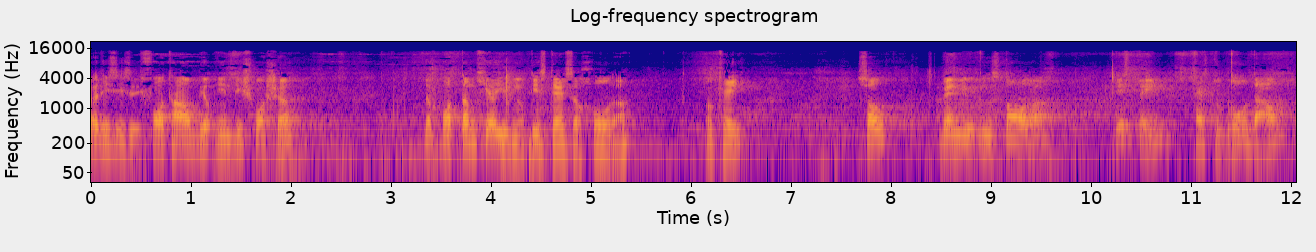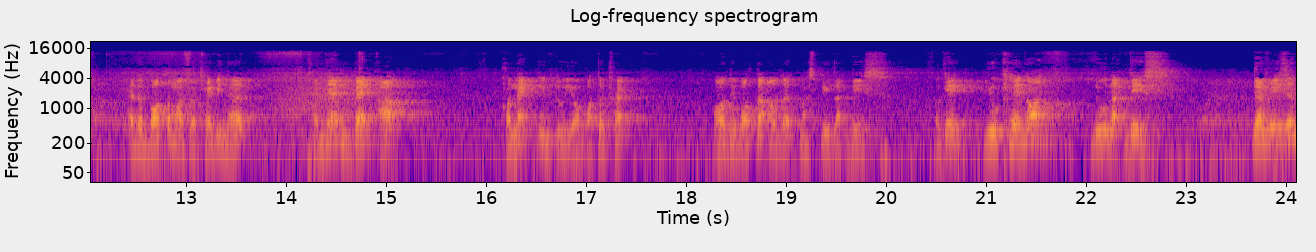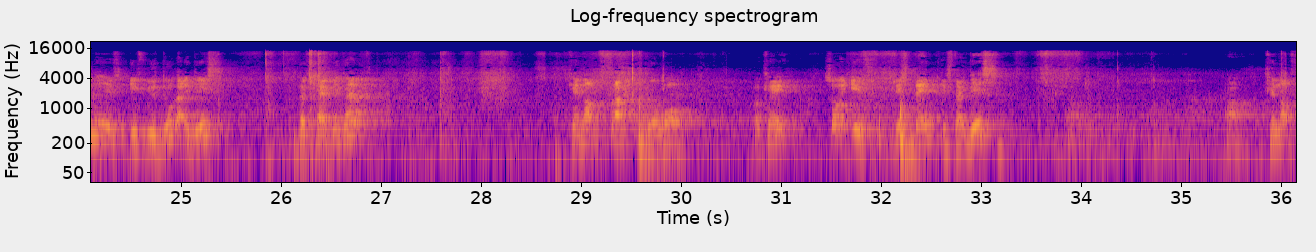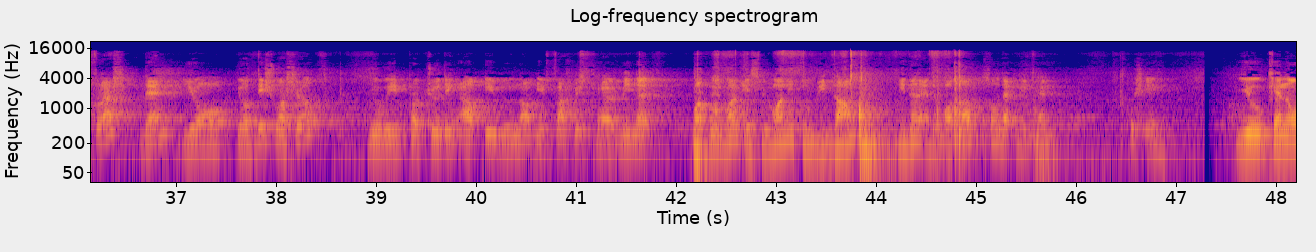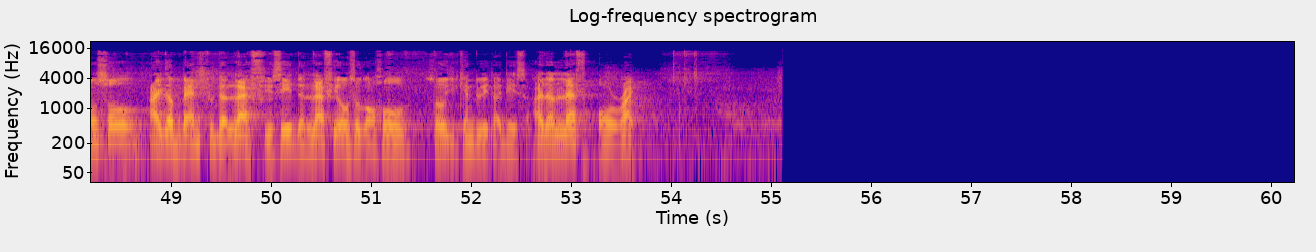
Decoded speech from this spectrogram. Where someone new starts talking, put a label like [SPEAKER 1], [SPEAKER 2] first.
[SPEAKER 1] So this is a Fotile built-in dishwasher. The bottom here, you notice there's a hole. Uh, okay. So when you install, uh, this thing has to go down at the bottom of your cabinet and then bend up, connect into your water trap. Or the water outlet must be like this. Okay? You cannot do like this. The reason is if you do like this, the cabinet cannot flush to the wall. Okay? So if this thing is like this, uh, cannot flush, then your, your dishwasher will be protruding out. It will not be flush with cabinet. What we want is we want it to be down, either at the bottom, so that we can push in. You can also either bend to the left. You see the left here also got hole. So you can do it like this. Either left or right.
